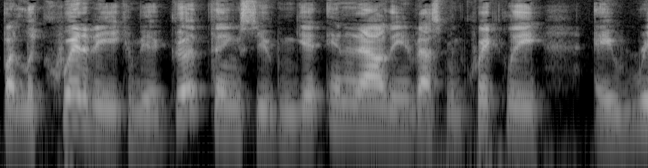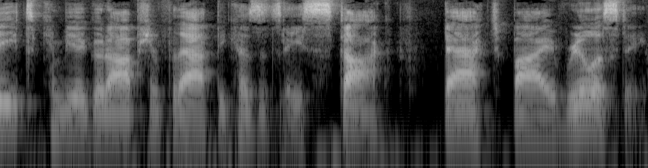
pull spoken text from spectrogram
but liquidity can be a good thing so you can get in and out of the investment quickly. A REIT can be a good option for that because it's a stock backed by real estate.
